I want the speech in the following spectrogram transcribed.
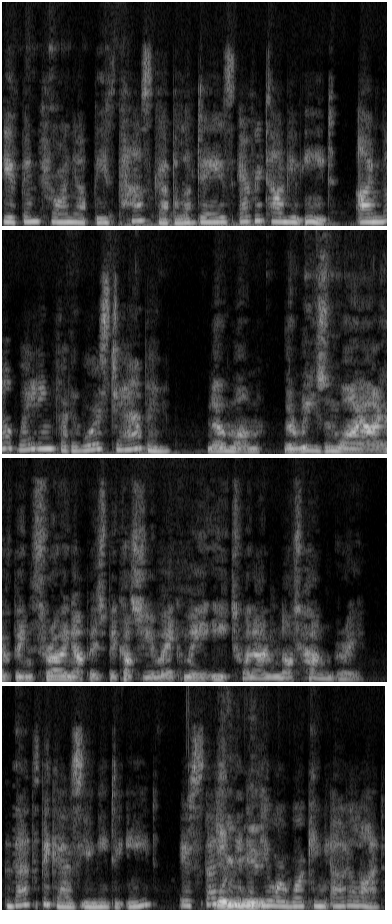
You've been throwing up these past couple of days every time you eat. I'm not waiting for the worst to happen. No, Mom, the reason why I have been throwing up is because you make me eat when I'm not hungry. That's because you need to eat, especially need if you are working out a lot.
